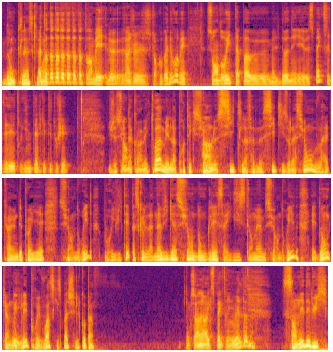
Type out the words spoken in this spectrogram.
Donc là, ce vont Attends, attends, attends, attends, attends, attends, mais le, enfin, je, je te recoupe à nouveau, mais sur Android, t'as pas euh, Meldon et euh, Spectre, c'était des trucs Intel qui étaient touchés? Je suis d'accord avec toi, mais la protection, Ah. le site, la fameuse site isolation, va être quand même déployée sur Android pour éviter, parce que la navigation d'onglets, ça existe quand même sur Android, et donc un Oui. onglet pourrait voir ce qui se passe chez le copain. Donc c'est un avec Spectre et. C'en est déduit.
